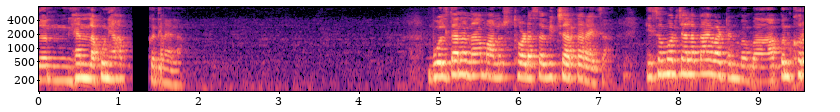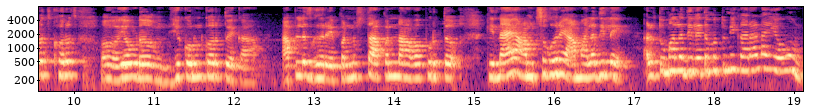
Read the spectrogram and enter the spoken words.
ह्यांना कुणी हक्क देण्याला बोलताना ना माणूस थोडासा विचार करायचा की समोरच्याला काय वाटेल बाबा? आपण खरंच खरंच एवढं हे करून करतोय का? आपलंच घर आहे पण नुसतं आपण नावापुरतं की नाही आमचं घर आहे आम्हाला दिले अरे तुम्हाला दिले तर मग तुम्ही करा ना येऊन.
